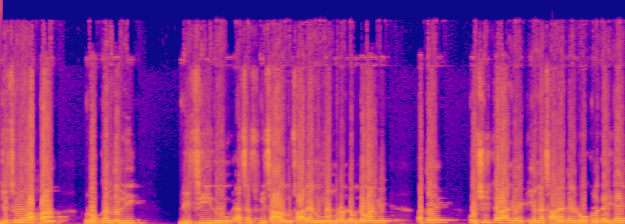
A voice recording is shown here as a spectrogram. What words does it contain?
ਜਿਸ ਨੂੰ ਆਪਾਂ ਰੋਕਣ ਦੇ ਲਈ ਡੀਸੀ ਨੂੰ ਐਸਐਸਪੀ ਸਾਹਿਬ ਨੂੰ ਸਾਰਿਆਂ ਨੂੰ ਮੈਮੋਰੰਡਮ ਦੇਵਾਂਗੇ ਅਤੇ ਕੋਸ਼ਿਸ਼ ਕਰਾਂਗੇ ਕਿ ਇਹਨਾਂ ਸਾਰਿਆਂ ਤੇ ਰੋਕ ਲਗਾਈ ਜਾਏ।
